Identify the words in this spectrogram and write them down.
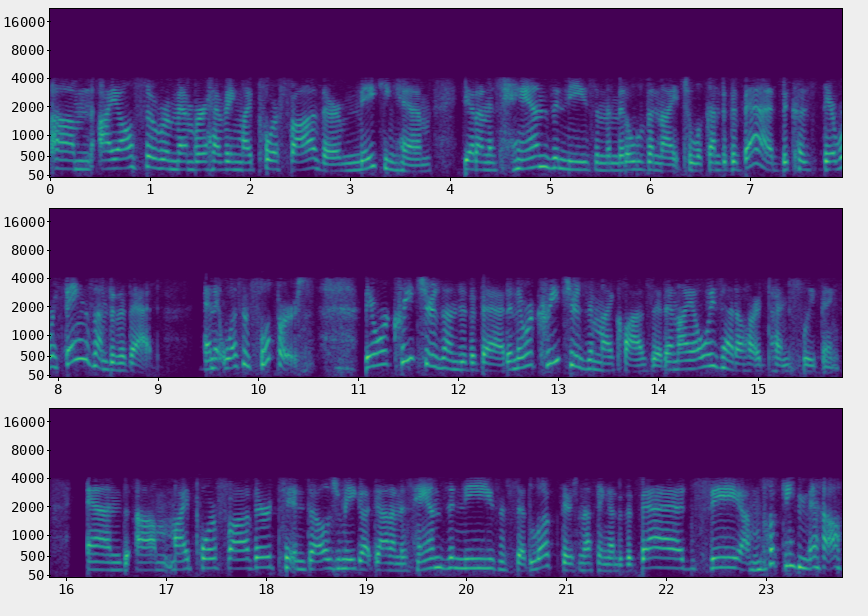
Um, I also remember having my poor father making him get on his hands and knees in the middle of the night to look under the bed because there were things under the bed. And it wasn't slippers. There were creatures under the bed, and there were creatures in my closet, and I always had a hard time sleeping. And um, my poor father, to indulge me, got down on his hands and knees and said, Look, there's nothing under the bed. See, I'm looking now.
